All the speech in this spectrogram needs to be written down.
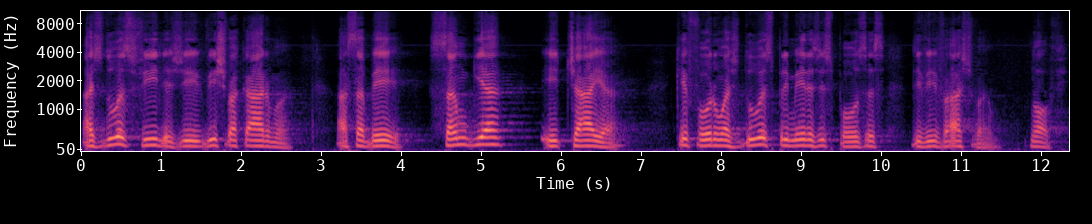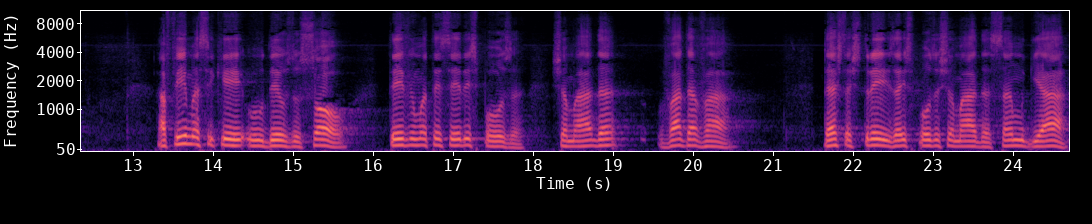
as duas filhas de Vishvakarma, a saber, Samgya e Chaya, que foram as duas primeiras esposas de Vivashvam. 9. Afirma-se que o deus do sol teve uma terceira esposa, chamada Vadavá. Destas três, a esposa chamada Samgya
